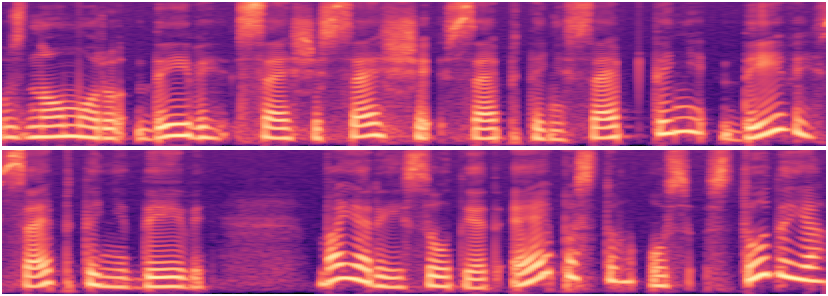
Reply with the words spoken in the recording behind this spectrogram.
uz numuru 266 77 272 vai arī sūtiet e-pastu uz studija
